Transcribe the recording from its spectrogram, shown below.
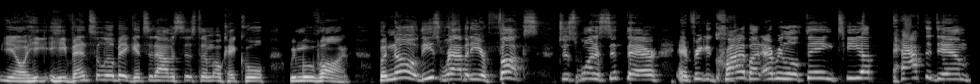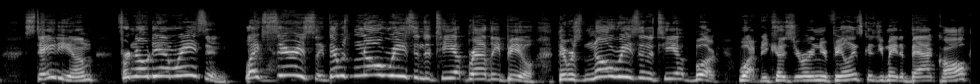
you know, he he vents a little bit, gets it out of his system. Okay, cool, we move on. But no, these rabbit ear fucks just want to sit there and freaking cry about every little thing, tee up half the damn stadium for no damn reason. Like seriously, there was no reason to tee up Bradley Beal. There was no reason to tee up Book. What? Because you're in your feelings because you made a bad call,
